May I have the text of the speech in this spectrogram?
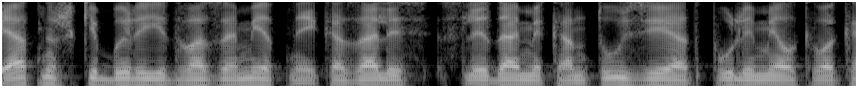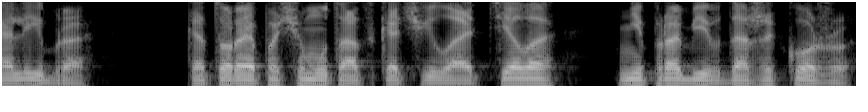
Пятнышки были едва заметны и казались следами контузии от пули мелкого калибра, которая почему-то отскочила от тела, не пробив даже кожу.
